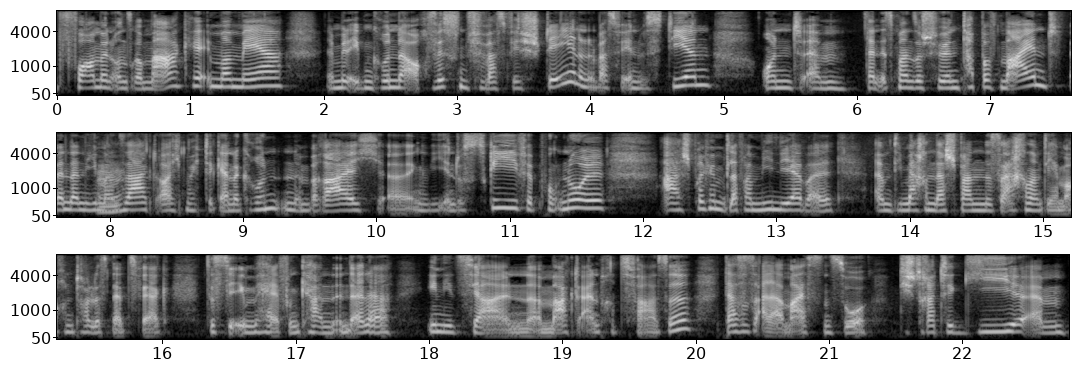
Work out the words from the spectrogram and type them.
formen unsere Marke immer mehr, damit eben Gründer auch wissen, für was wir stehen und was wir investieren. Und ähm, dann ist man so schön top of mind, wenn dann jemand mhm. sagt, oh, ich möchte gerne gründen im Bereich äh, irgendwie Industrie 4.0. Ah, sprich mit der Familie, weil ähm, die machen da spannende Sachen und die haben auch ein tolles Netzwerk, das dir eben helfen kann in deiner initialen äh, Markteintrittsphase. Das ist allermeistens so die Strategie, ähm,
